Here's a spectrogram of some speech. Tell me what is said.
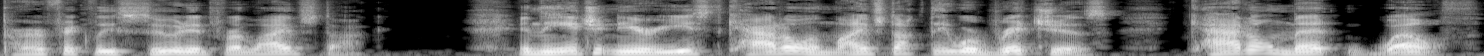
perfectly suited for livestock. In the ancient Near East, cattle and livestock, they were riches. Cattle meant wealth.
